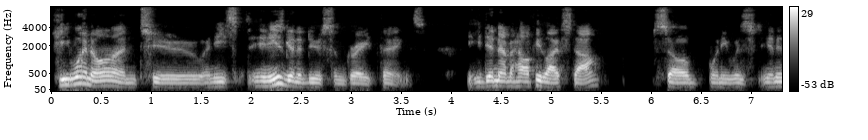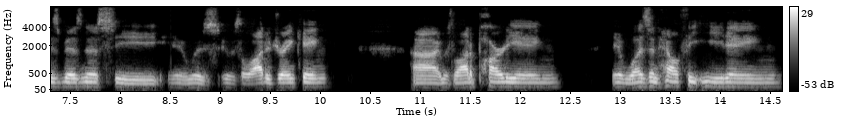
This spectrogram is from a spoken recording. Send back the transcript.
he went on to, and he's and he's going to do some great things. He didn't have a healthy lifestyle, so when he was in his business, he it was it was a lot of drinking, uh, it was a lot of partying, it wasn't healthy eating,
